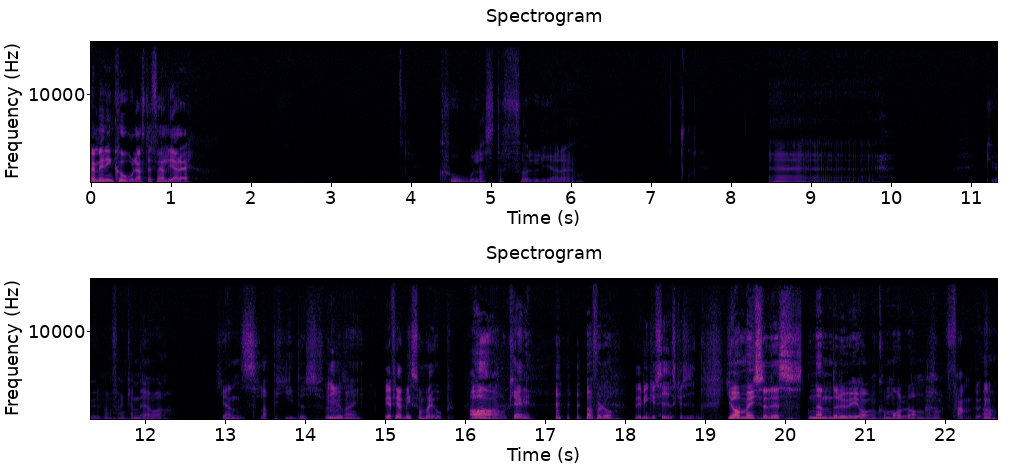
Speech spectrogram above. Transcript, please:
vem är din coolaste följare? Coolaste följare? Eh, gud, vem fan kan det vara? Jens Lapidus följer Mm. mig. Vi har firat midsommar ihop. Ja, ah, okej. Varför då? Det är min kusins kusin. Ja men just det, det nämnde du i AMK morgon. Jaha, fan. Ja.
